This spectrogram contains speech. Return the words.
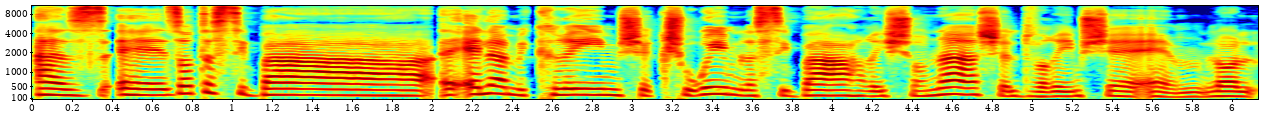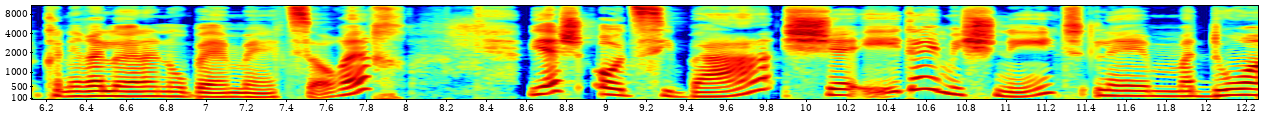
אז uh, זאת הסיבה, אלה המקרים שקשורים לסיבה הראשונה של דברים שהם לא, כנראה לא יהיה לנו בהם צורך. יש עוד סיבה שהיא די משנית למדוע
